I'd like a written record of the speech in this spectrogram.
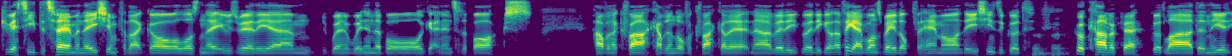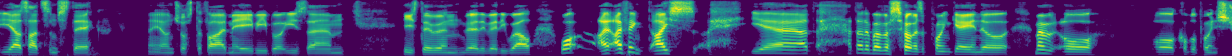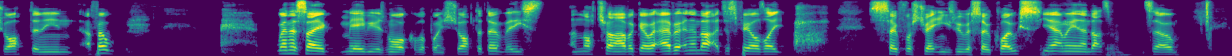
gritty determination for that goal, wasn't it? He was really um, winning the ball, getting into the box having a crack, having another crack at it. Now, really, really good. I think everyone's made up for him, aren't they? He seems a good, mm-hmm. good character, good lad, and he, he has had some stick, you know, unjustified maybe, but he's um he's doing really, really well. What I, I think I, yeah, I, don't know whether I saw it as a point gain or remember or or a couple of points dropped. I mean, I felt when I say maybe it was more a couple of points dropped, I don't really. I'm not trying to have a go at Everton and that. It just feels like so frustrating because we were so close. Yeah, you know I mean, and that's so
